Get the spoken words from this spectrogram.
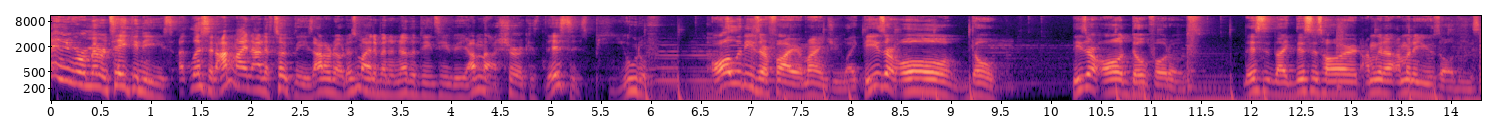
I didn't even remember taking these. Uh, listen, I might not have took these. I don't know. This might have been another DTV. I'm not sure because this is beautiful. All of these are fire, mind you. Like these are all dope. These are all dope photos. This is like this is hard. I'm gonna I'm gonna use all these.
